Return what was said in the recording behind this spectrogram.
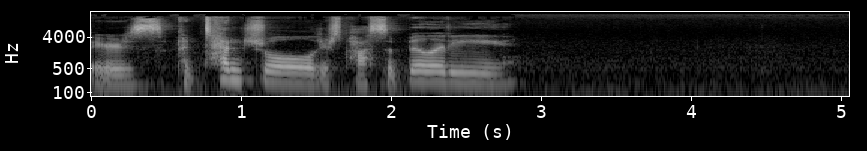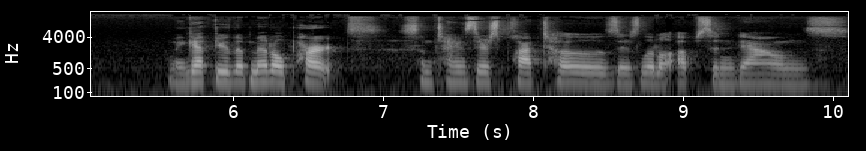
There's potential, there's possibility. we get through the middle part, sometimes there's plateaus, there's little ups and downs.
